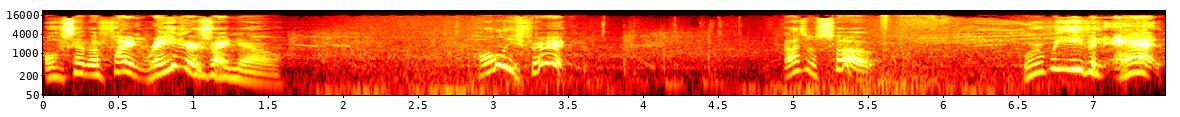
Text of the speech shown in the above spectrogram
Oh Sam, they're fighting raiders right now. Holy frick! That's what's up. Where are we even at?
